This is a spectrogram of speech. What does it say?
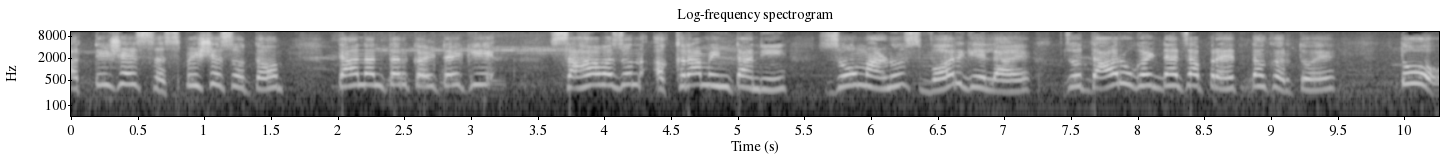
अतिशय सस्पिशियस होतं. त्यानंतर कळतंय की सहा वाजून अकरा मिनिटांनी जो माणूस वर गेला आहे जो दार उघडण्याचा प्रयत्न करतोय तो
